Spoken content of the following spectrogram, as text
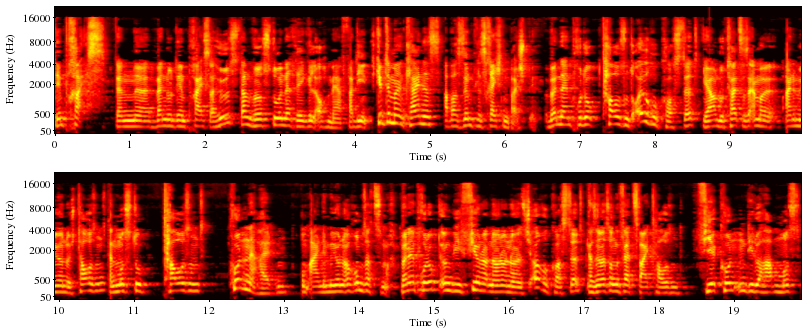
den Preis. Denn äh, wenn du den Preis erhöhst, dann wirst du in der Regel auch mehr verdienen. Ich gebe dir mal ein kleines, aber simples Rechenbeispiel. Wenn dein Produkt 1000 Euro kostet, ja, und du teilst das einmal eine Million durch 1000, dann musst du 1000 Kunden erhalten, um eine Million Euro Umsatz zu machen. Wenn ein Produkt irgendwie 499 Euro kostet, dann sind das ungefähr 2004 Kunden, die du haben musst,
